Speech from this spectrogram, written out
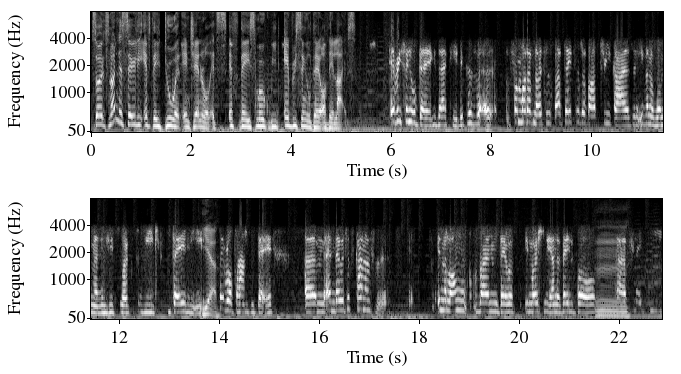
So it's not necessarily if they do it in general. It's if they smoke weed every single day of their lives. Every single day, exactly. Because uh, from what I've noticed, I've dated about three guys and even a woman who smokes weed daily, Yeah. several times a day. Um, and they were just kind of, in the long run, they were emotionally unavailable, uh, flaky.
